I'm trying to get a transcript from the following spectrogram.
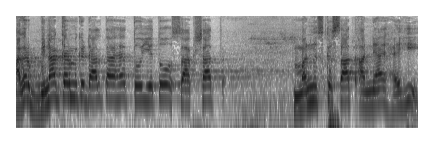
अगर बिना कर्म के डालता है तो ये तो साक्षात मनुष्य के साथ अन्याय है ही।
